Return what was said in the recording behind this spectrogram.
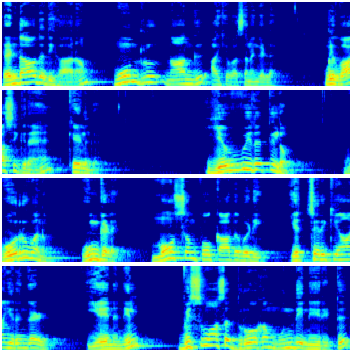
ரெண்டாவது அதிகாரம் மூன்று நான்கு ஆகிய வசனங்களில். உங்களுக்கு வாசிக்கிறேன் கேளுங்க. எவ்விதத்திலும் ஒருவனும் உங்களை மோசம் போக்காதபடி எச்சரிக்கையாயிருங்கள். ஏனெனில் விசுவாச துரோகம் முந்தி நேரிட்டு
